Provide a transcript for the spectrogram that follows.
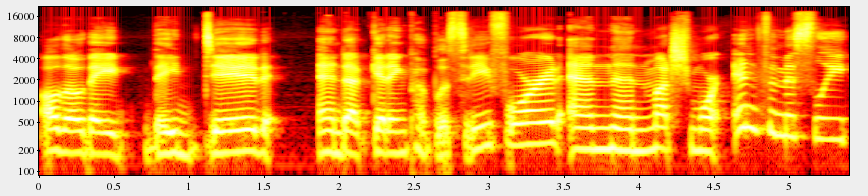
although they they did end up getting publicity for it. And then, much more infamously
